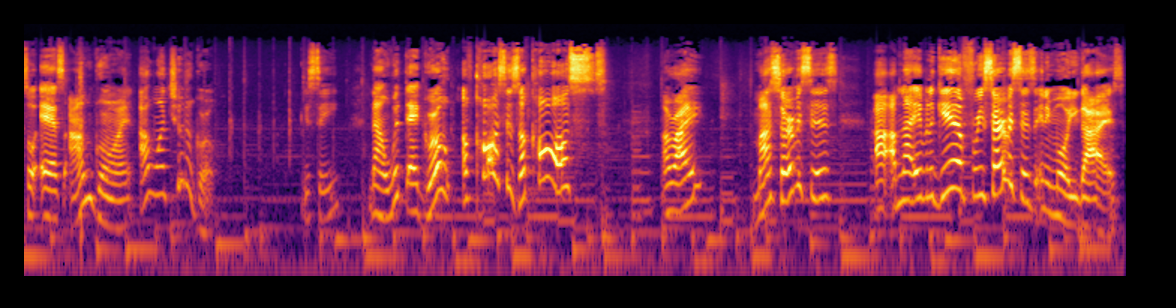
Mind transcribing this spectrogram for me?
So as I'm growing, I want you to grow. You see? Now, with that growth, of course, it's a cost. All right. My services, I'm not able to give free services anymore, you guys.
